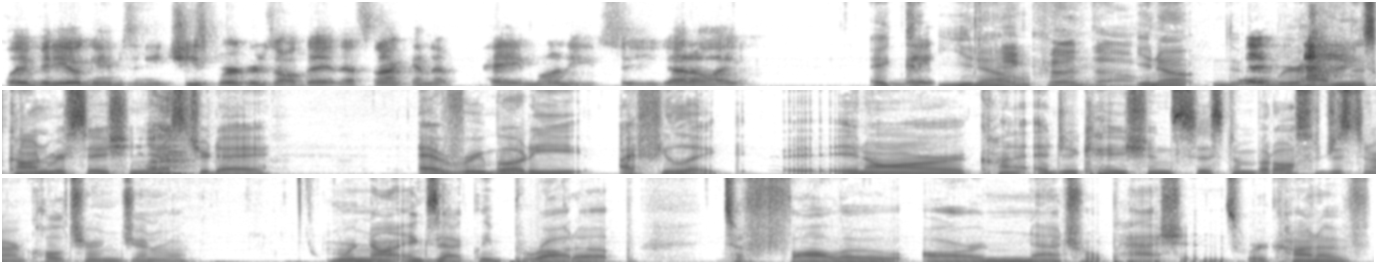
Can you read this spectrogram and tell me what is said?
play video games and eat cheeseburgers all day, that's not going to pay money. So you got to like, It, c- Make- you know, It could though. You know, we were having this conversation yesterday. Everybody, I feel like in our kind of education system, but also just in our culture in general, we're not exactly brought up to follow our natural passions. We're kind of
